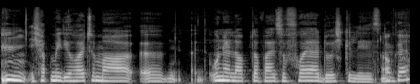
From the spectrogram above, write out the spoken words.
ich habe mir die heute mal ähm, unerlaubterweise vorher durchgelesen. Okay.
